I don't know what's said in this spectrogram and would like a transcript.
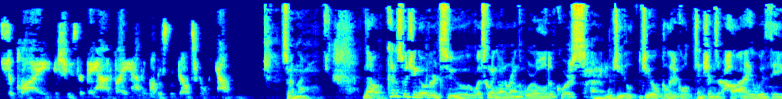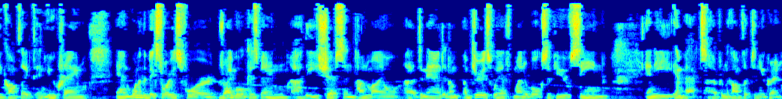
supply issues that they had by having all these new builds rolling out. Certainly. Now, kind of switching over to what's going on around the world, of course, um, ge- geopolitical tensions are high with the conflict in Ukraine. And one of the big stories for dry bulk has been uh, the shifts in ton mile uh, demand. And I'm, I'm curious with minor bulks if you've seen any impact uh, from the conflict in Ukraine.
